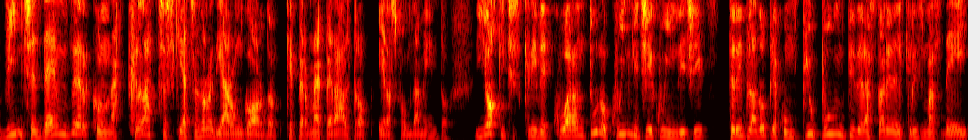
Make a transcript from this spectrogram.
Vince Denver con una clutch schiacciatura di Aaron Gordon, che per me peraltro era sfondamento. Jokic scrive 41, 15 e 15, tripla doppia con più punti della storia del Christmas Day.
